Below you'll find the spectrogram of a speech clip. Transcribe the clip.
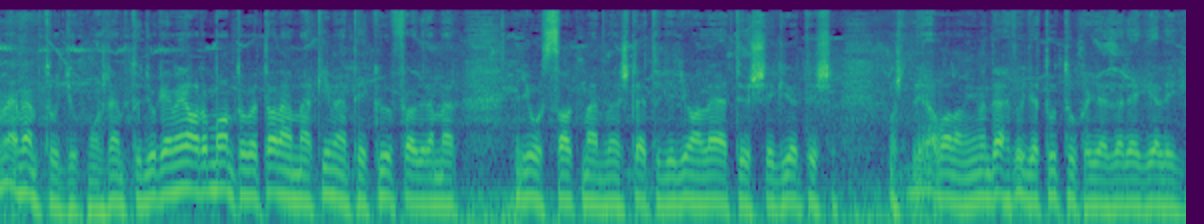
nem, nem tudjuk most, nem tudjuk. Én arra mondtam, hogy talán már kimenték külföldre, mert egy jó szakmád van, és lehet, hogy egy olyan lehetőség jött, és most valami, de hát ugye tudtuk, hogy ez elég, elég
